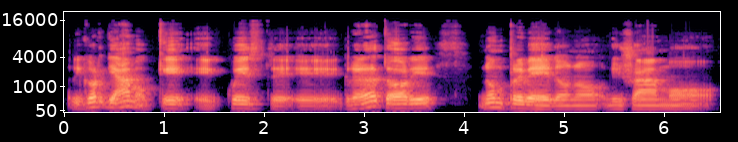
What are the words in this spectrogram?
Ricordiamo che eh, queste eh, gradatorie non prevedono, diciamo,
